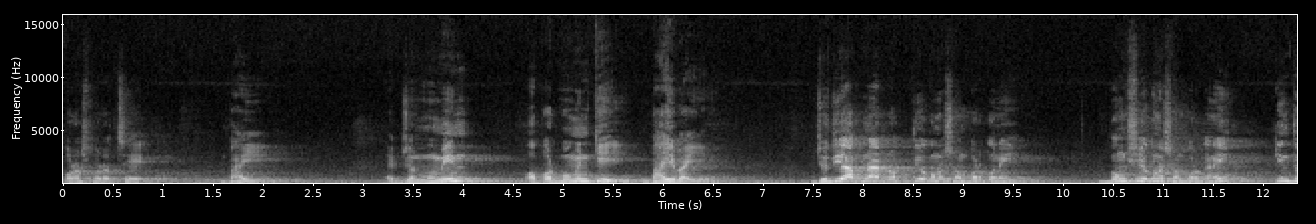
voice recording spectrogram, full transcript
পরস্পর হচ্ছে ভাই। একজন মুমিন অপর মুমিন কি? ভাই ভাই। যদি আপনার রক্তীয় কোনো সম্পর্ক নেই, বংশীয় কোনো সম্পর্ক নেই, কিন্তু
